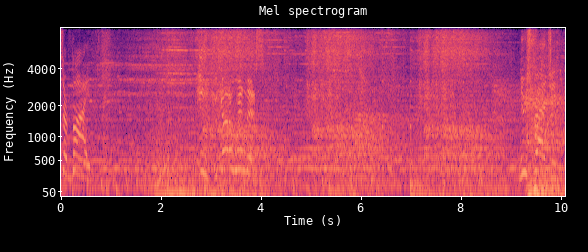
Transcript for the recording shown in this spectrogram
survive. We gotta win this! New strategy.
